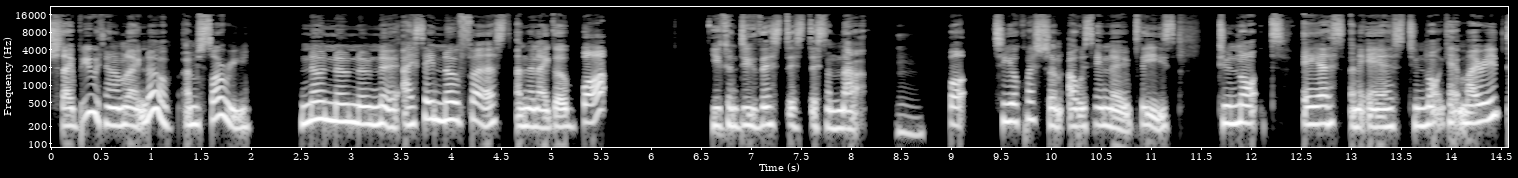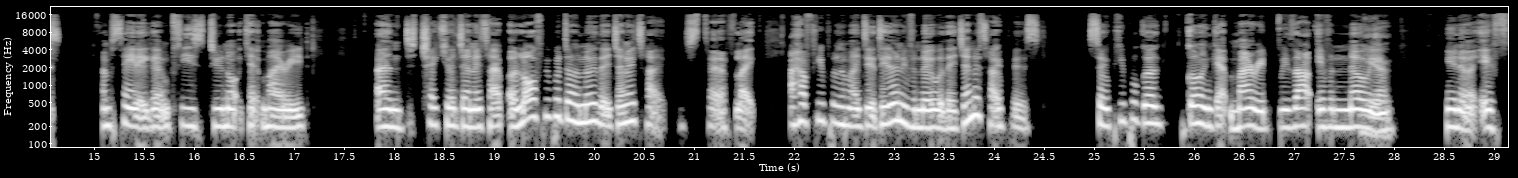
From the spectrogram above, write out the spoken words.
Should I be with him?" I'm like, "No, I'm sorry. No, no, no, no. I say no first, and then I go, but you can do this, this, this, and that. Mm. But to your question, I would say no. Please do not AS and AS do not get married. I'm saying it again. Please do not get married and check your genotype. A lot of people don't know their genotype stuff. Like I have people in my day, they don't even know what their genotype is. So people go, go and get married without even knowing, Yeah. you know, if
